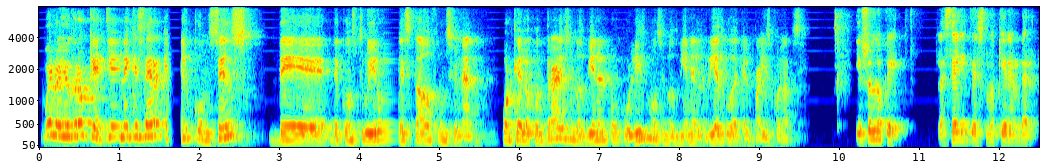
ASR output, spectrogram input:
Bueno, yo creo que tiene que ser el consenso de, construir un Estado funcional, porque de lo contrario se nos viene el populismo, se nos viene el riesgo de que el país colapse. Y eso es lo que las élites no quieren ver.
